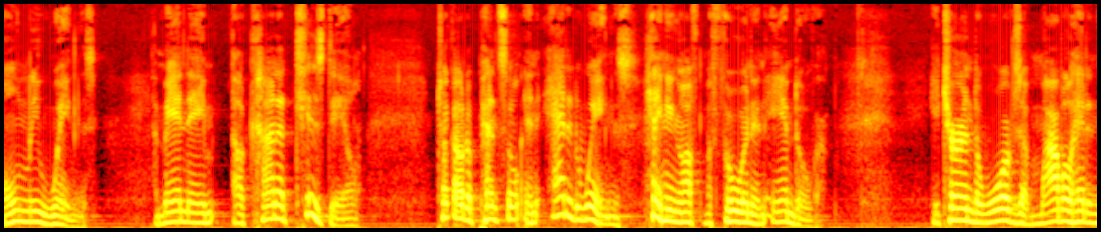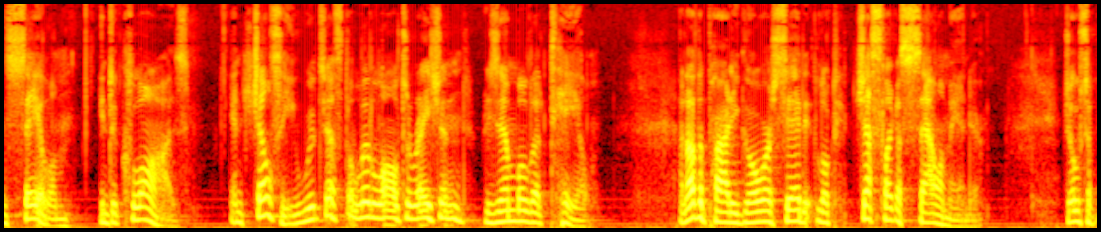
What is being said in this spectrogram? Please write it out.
only wings. A man named Elkanah Tisdale took out a pencil and added wings hanging off Methuen and Andover. He turned the wharves of Marblehead and Salem into claws, and Chelsea, with just a little alteration, resembled a tail. Another party goer said it looked just like a salamander. Joseph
